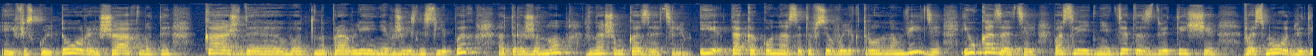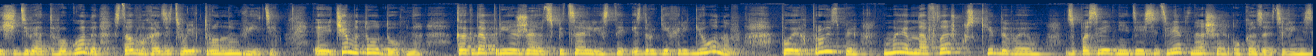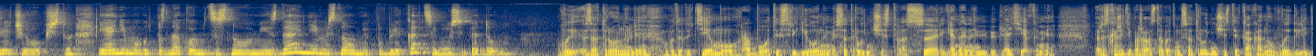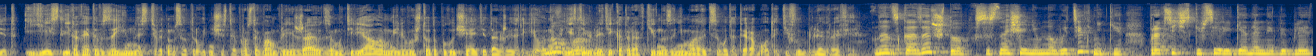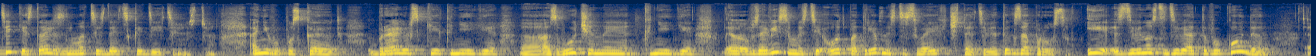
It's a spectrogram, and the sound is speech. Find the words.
И физкультура, и шахматы каждое вот направление в жизни слепых отражено в нашем указателе. И так как у нас это все в электронном виде, и указатель последний где-то с 2008-2009 года стал выходить в электронном виде. Э, чем это удобно? Когда приезжают специалисты из других регионов, по их просьбе мы им на флешку скидываем за последние 10 лет наши указатели «Незрячее общество». И они могут познакомиться с новыми изданиями, с новыми публикациями у себя дома. Вы затронули вот эту тему работы с регионами, сотрудничества с региональными библиотеками. Расскажите, пожалуйста, об этом сотрудничестве, как оно выглядит. Есть ли какая-то взаимность в этом сотрудничестве? Просто к вам приезжают за материалом или вы что-то получаете также из регионов? Ну, Есть ли э, библиотеки, которые активно занимаются вот этой работой, тифлобиблиографией? Надо сказать, что с оснащением новой техники практически все региональные библиотеки стали заниматься издательской деятельностью. Они выпускают брайлевские книги, э, озвученные книги э, в зависимости от потребности своих читателей, от их запросов. И с 1999 года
